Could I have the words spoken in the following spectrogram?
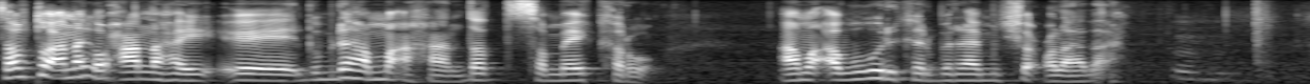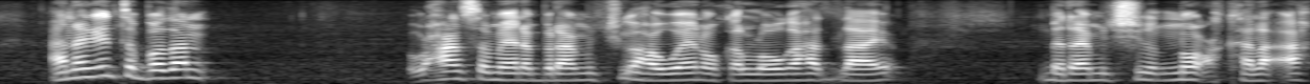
Sababtoo annaga waxaan nahay gabdhaha ma ahaan dad samey karo ama abuuri kara barnaamijyo colaada ah. Annaga inta badan waxaan sameynaa barnaamijyo haween oo kale looga hadlaayo barnaamijyo nooc kale ah.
